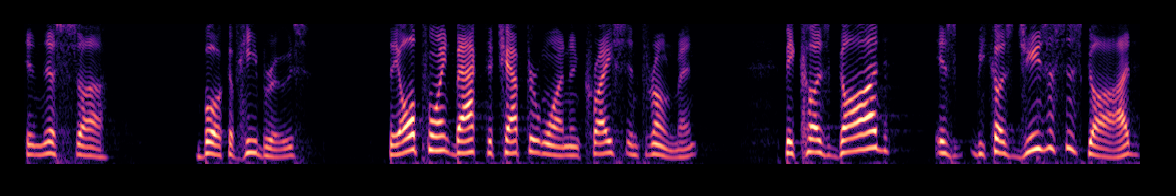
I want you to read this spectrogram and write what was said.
in this uh, book of Hebrews, they all point back to chapter 1 and Christ's enthronement because God is, because Jesus is God,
